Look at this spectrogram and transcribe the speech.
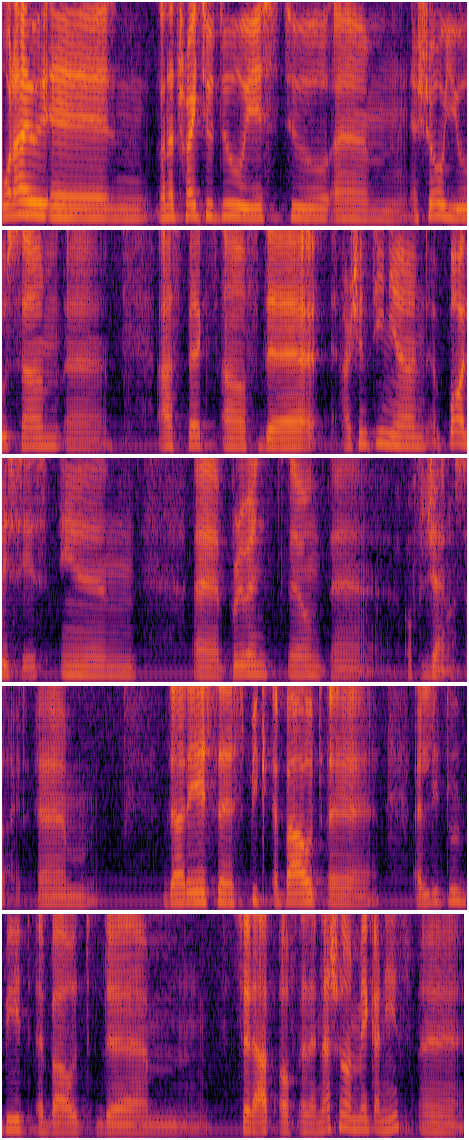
what I'm uh, gonna try to do is to um, show you some uh, aspects of the Argentinian policies in uh, prevention uh, of genocide. Um, that is, uh, speak about uh, a little bit about the um, setup of the national mechanism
